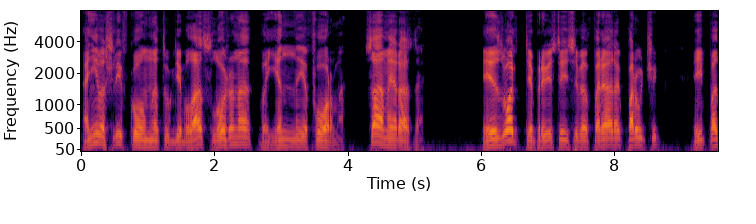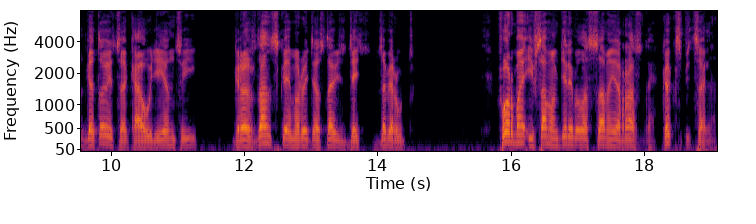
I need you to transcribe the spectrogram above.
они вошли в комнату, где была сложена военная форма, самая разная. «Извольте привести себя в порядок, поручик, и подготовиться к аудиенции. Гражданское можете оставить здесь, заберут». Форма и в самом деле была самая разная, как специально.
